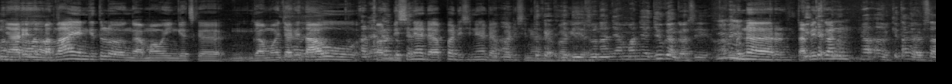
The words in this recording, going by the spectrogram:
nyari Ah. tempat lain gitu loh, nggak mau engage ke, nggak mau cari Iya, iya. tahu Kadang kalau kan di sini ada apa, di sini ada apa, di sini ada apa jadi gitu. zona nyamannya juga nggak sih? Mean, Bener, tapi itu kan Heeh, kita nggak bisa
